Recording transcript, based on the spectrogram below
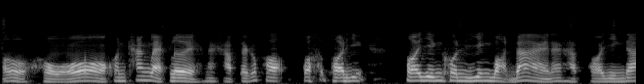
โอ้โห ค่อนข้างแหลกเลยนะครับ แต่ก็พอพอพอยิงพอยิงคนยิงบอดได้นะครับ พอยิงได้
